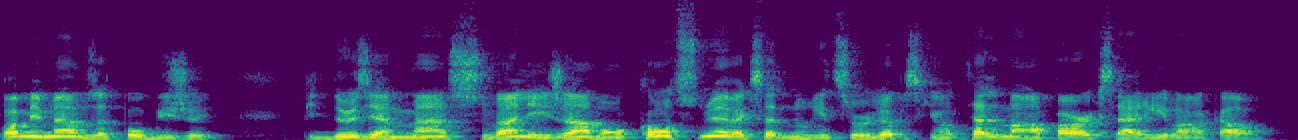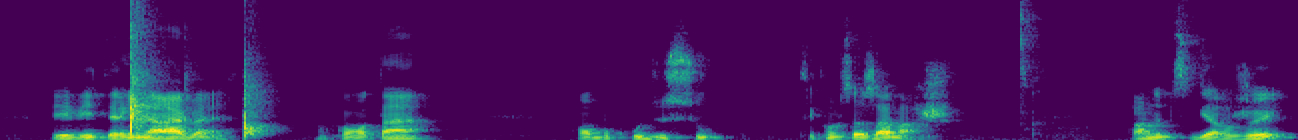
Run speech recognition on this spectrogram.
premièrement, vous n'êtes pas obligé. Puis deuxièmement, souvent les gens vont continuer avec cette nourriture-là parce qu'ils ont tellement peur que ça arrive encore. Les vétérinaires, ben, sont contents, font beaucoup de sous. C'est comme ça ça marche. Prendre une petite gorgée.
